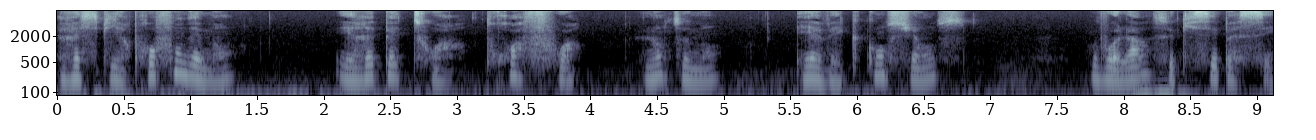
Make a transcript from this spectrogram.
Respire profondément et répète-toi trois fois lentement et avec conscience, voilà ce qui s'est passé.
